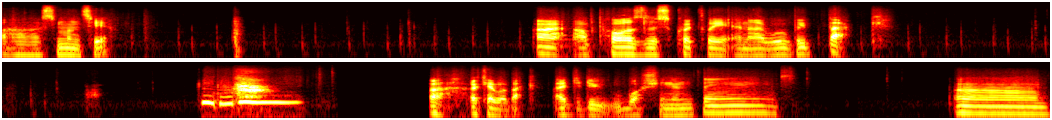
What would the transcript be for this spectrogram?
Uh, someone's here. Alright, I'll pause this quickly and I will be back. Ah, okay, we're back. I had to do washing and things. Um.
